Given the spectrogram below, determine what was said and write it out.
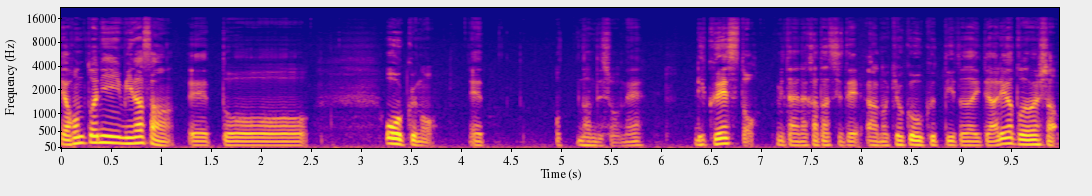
いや本当に皆さんえっ、と多くのえ何でしょうね。リクエストみたいな形であの曲を送っていただいてありがとうございました。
